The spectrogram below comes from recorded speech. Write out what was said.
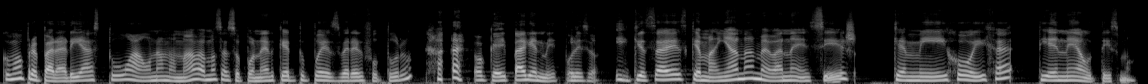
¿Cómo prepararías tú a una mamá? Vamos a suponer que tú puedes ver el futuro. ok, páguenme por eso. Y que sabes que mañana me van a decir que mi hijo o hija tiene autismo.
